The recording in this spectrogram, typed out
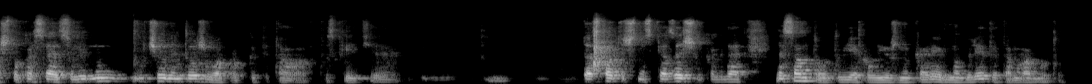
что касается, ну, ученые тоже вокруг капитала, так сказать. Э, достаточно сказать, что когда я сам-то вот уехал в Южную Корею много лет, и там работал.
